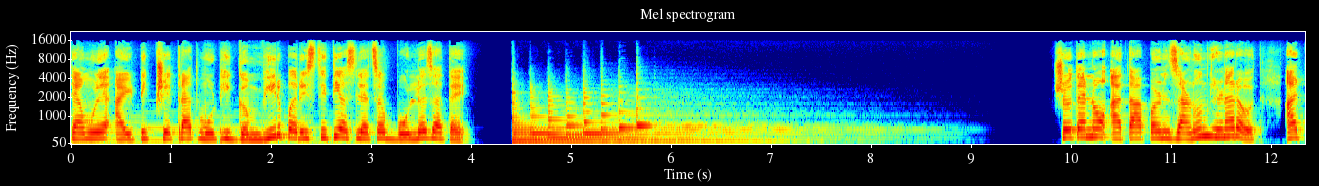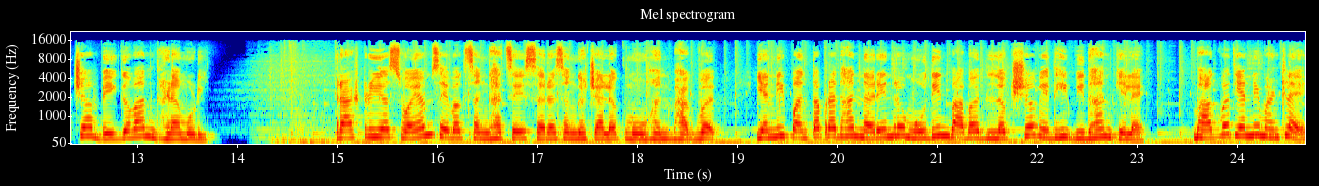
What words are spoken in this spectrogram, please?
त्यामुळे आय टी क्षेत्रात मोठी गंभीर परिस्थिती असल्याचं बोललं जात आहे श्रोत्यांनो आता आपण जाणून घेणार आहोत आजच्या वेगवान घडामोडी. राष्ट्रीय स्वयंसेवक संघाचे सरसंघचालक मोहन भागवत यांनी पंतप्रधान नरेंद्र मोदींबाबत लक्षवेधी विधान केलंय. भागवत यांनी म्हटलंय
